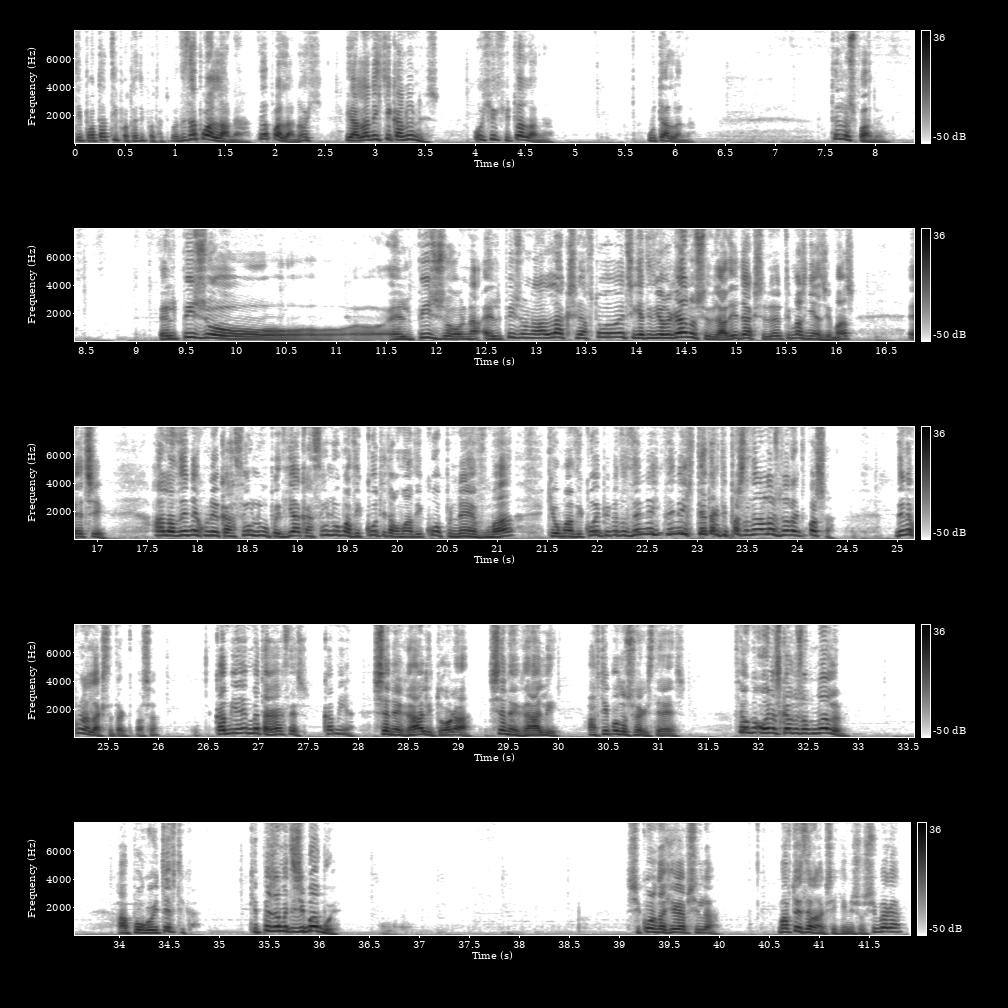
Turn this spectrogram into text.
τίποτα, τίποτα, τίποτα, τίποτα. Δεν θα πω αλάνα, δεν θα πω αλάνα, όχι. Η αλάνα έχει και κανόνες. Όχι, όχι, ούτε άλλανα. Ούτε άλλανα. Τέλος πάντων. Ελπίζω, ελπίζω, να, ελπίζω να αλλάξει αυτό έτσι για τη διοργάνωση δηλαδή. Εντάξει, τι μας νοιάζει εμάς. Έτσι. Αλλά δεν έχουν καθόλου, παιδιά, καθόλου ομαδικότητα, ομαδικό πνεύμα και ομαδικό επίπεδο. Δεν έχει, δεν έχει τέταρτη πάσα, δεν αλλάζουν τέταρτη πάσα. Δεν έχουν αλλάξει τέταρτη πάσα. Καμία μέταγα χθες. Καμία. Σενεγάλη τώρα. Σενεγάλη. Αυτοί οι ποδοσφαιριστές. Ο ένας καλό από τον άλλον. Απογοητεύτηκα. Και παίζαμε τη Ζιμπάμπουε. Σηκώνω τα χέρια ψηλά. Με αυτό ήθελα να ξεκινήσω σήμερα.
